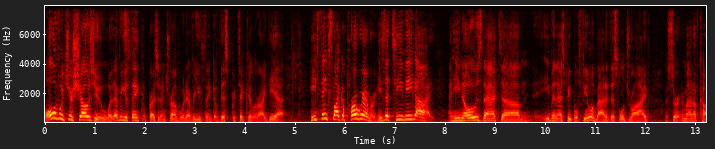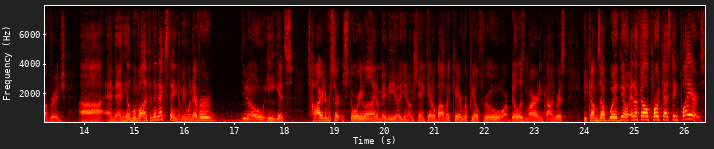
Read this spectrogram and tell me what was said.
All of which just shows you, whatever you think of President Trump, whatever you think of this particular idea, he thinks like a programmer. He's a TV guy. And he knows that um, even as people fume about it, this will drive a certain amount of coverage. Uh, and then he'll move on to the next thing. I mean, whenever you know he gets tired of a certain storyline, or maybe uh, you know he can't get Obamacare repeal through, or a bill is mired in Congress, he comes up with you know NFL protesting players,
